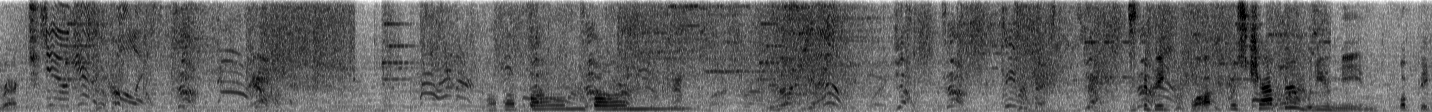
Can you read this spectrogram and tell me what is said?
Won't keep it up. Correct. Dude, you're the. Ba-ba-bum, bum. Is the big plot twist chapter? What do you mean? What big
